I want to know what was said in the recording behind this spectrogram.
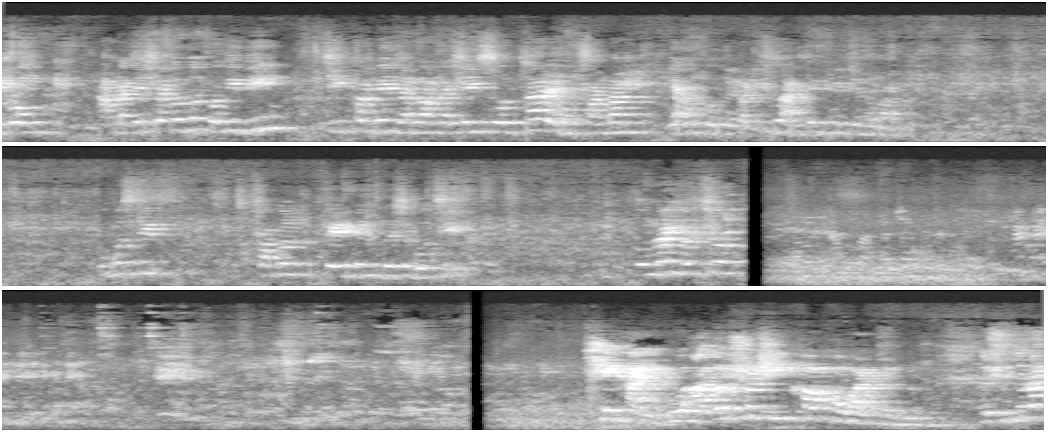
এবং আমরা চেষ্টা করব প্রতিদিন শিক্ষকদের যেন আমরা সেই শ্রদ্ধা এবং সম্মান জ্ঞাপন করতে পারি, শুধু আজকের দিনের জন্য নয়। উপস্থিত সকল ট্রেনিদের উদ্দেশ্যে বলছি, তোমরাই হচ্ছে শেখাই ও আদর্শ শিক্ষক হওয়ার জন্য। তো সুতরাং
